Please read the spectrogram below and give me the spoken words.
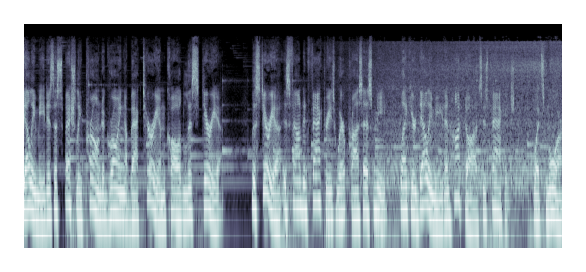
Deli meat is especially prone to growing a bacterium called Listeria. Listeria is found in factories where processed meat, like your deli meat and hot dogs, is packaged. What's more,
